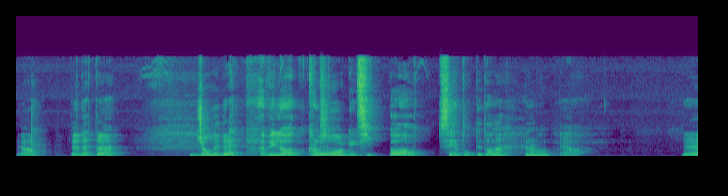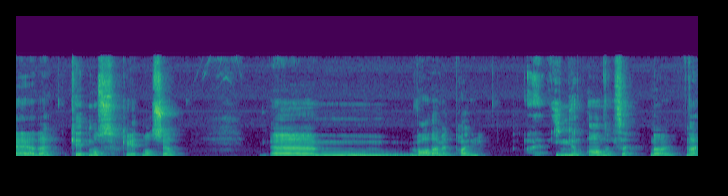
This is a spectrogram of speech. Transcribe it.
Ja, det er dette. Johnny Depp. Jeg ville kanskje Og- tippa sent 80-tallet, eller noe. Ja. Det er det. Kate Moss. Kate Moss, ja. Um, var de et par? Ingen anelse. Nei. Nei.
